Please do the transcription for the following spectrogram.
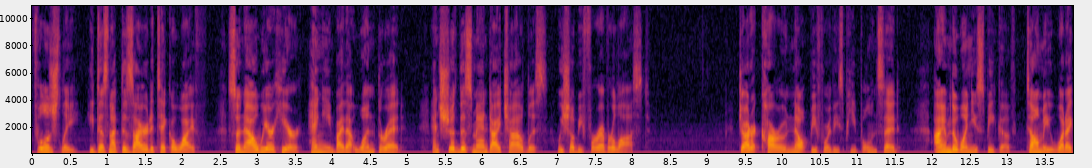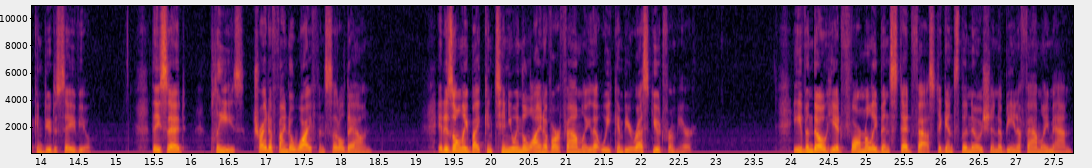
Foolishly, he does not desire to take a wife, so now we are here, hanging by that one thread, and should this man die childless, we shall be forever lost. Jaratkaru knelt before these people and said, I am the one you speak of. Tell me what I can do to save you. They said, Please, try to find a wife and settle down. It is only by continuing the line of our family that we can be rescued from here. Even though he had formerly been steadfast against the notion of being a family man,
